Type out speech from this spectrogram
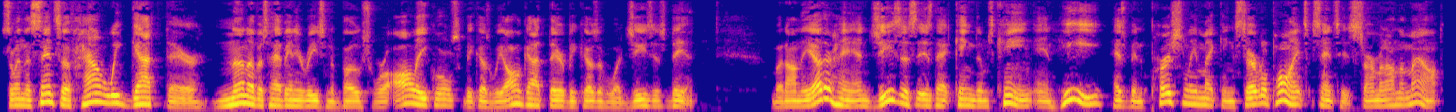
So in the sense of how we got there, none of us have any reason to boast. We're all equals because we all got there because of what Jesus did. But on the other hand, Jesus is that kingdom's king and he has been personally making several points since his Sermon on the Mount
